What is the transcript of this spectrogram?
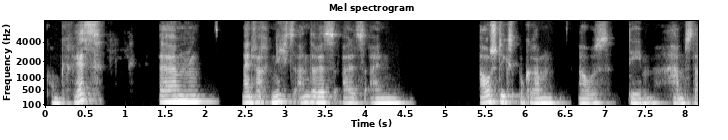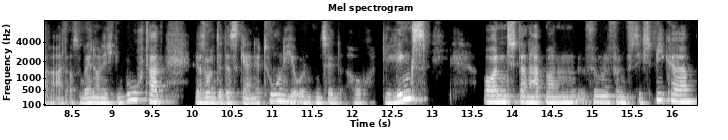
Kongress, ähm, einfach nichts anderes als ein Ausstiegsprogramm aus dem Hamsterrad. Also wer noch nicht gebucht hat, der sollte das gerne tun. Hier unten sind auch die Links. Und dann hat man 55 Speaker,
